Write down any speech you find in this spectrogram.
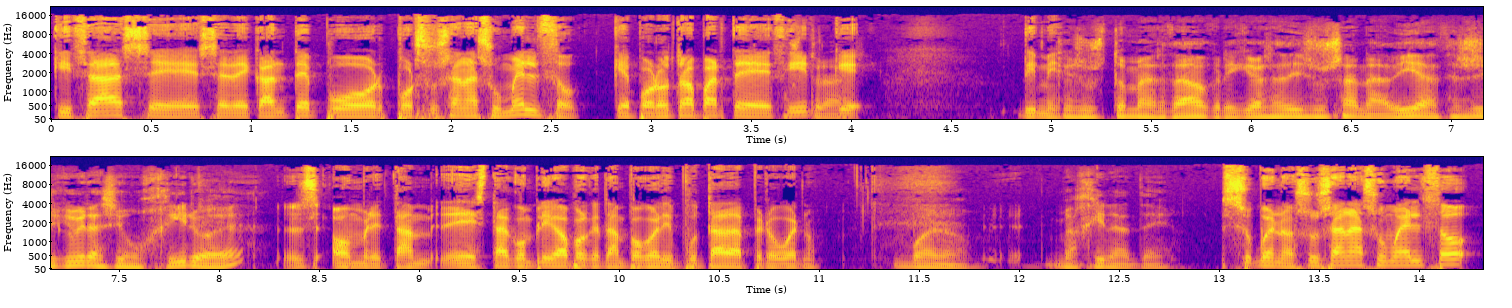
quizás se- se decante por, por Susana Sumelzo, que por otra parte decir Ostras. que... Dime. Qué susto me has dado, creí que ibas a decir Susana Díaz. Eso sí que hubiera sido un giro, ¿eh? Hombre, está complicado porque tampoco es diputada, pero bueno. Bueno, imagínate. Su- bueno, Susana Sumelzo,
